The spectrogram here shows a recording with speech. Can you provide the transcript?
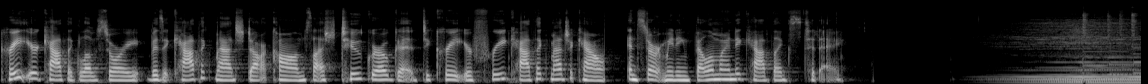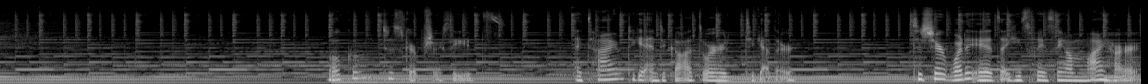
Create your Catholic love story. Visit catholicmatch.com slash to grow good to create your free Catholic Match account and start meeting fellow-minded Catholics today. Welcome to Scripture Seeds, a time to get into God's Word together to share what it is that He's placing on my heart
